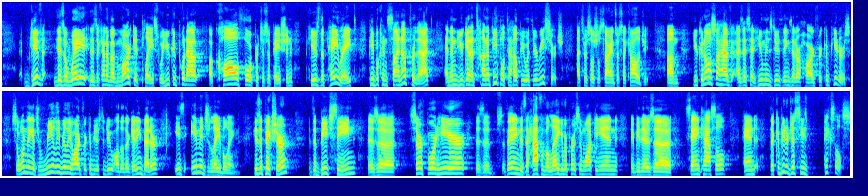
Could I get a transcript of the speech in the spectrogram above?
give, there's a way, there's a kind of a marketplace where you could put out a call for participation. Here's the pay rate. People can sign up for that and then you get a ton of people to help you with your research. That's for social science or psychology. Um, you can also have, as I said, humans do things that are hard for computers. So one thing that's really, really hard for computers to do, although they're getting better, is image labeling. Here's a picture. It's a beach scene. There's a surfboard here. There's a thing. There's a half of a leg of a person walking in. Maybe there's a sandcastle. And the computer just sees pixels.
